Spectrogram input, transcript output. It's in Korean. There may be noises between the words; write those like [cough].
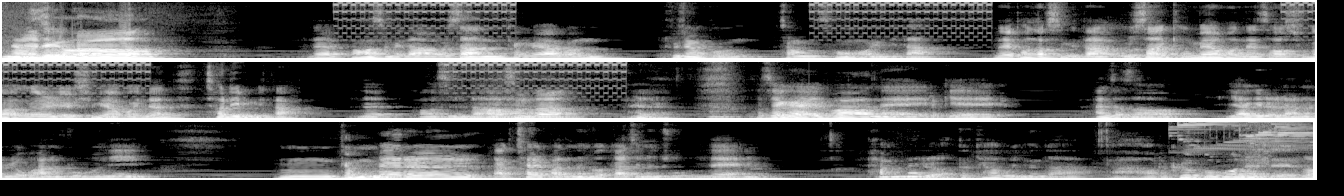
안녕하세요. 네, 반갑습니다. 울산 경매학원 주정군 정송호입니다. 네, 반갑습니다. 울산 경매학원에서 수강을 열심히 하고 있는 철이입니다. 네, 반갑습니다. 반갑습니다. 네. 제가 이번에 이렇게 앉아서 이야기를 나누려고 하는 부분이, 음, 경매를 낙찰받는 것까지는 좋은데, 음. 판매를 어떻게 하고 있는가. 아, 그 부분에 대해서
